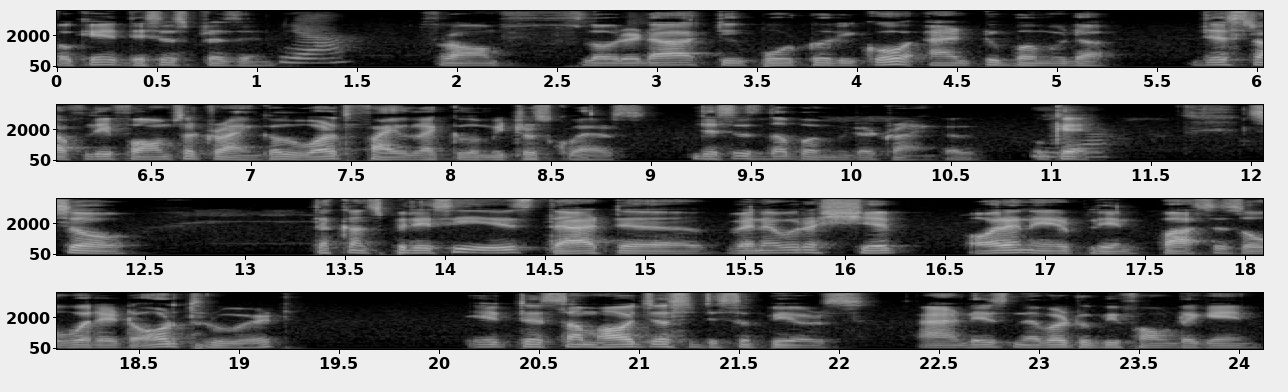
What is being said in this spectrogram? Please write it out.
okay, this is present Yeah. from Florida to Puerto Rico and to Bermuda. This roughly forms a triangle worth 5 lakh kilometer squares. This is the Bermuda Triangle. Okay. Yeah. So, the conspiracy is that uh, whenever a ship or an airplane passes over it or through it, it somehow just disappears and is never to be found again.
